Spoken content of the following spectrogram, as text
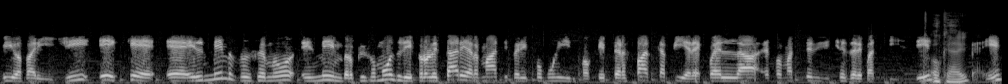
vive a Parigi e che è il membro, più famo- il membro più famoso dei proletari armati per il comunismo, che per far capire quella formazione di Cesare Battisti, ok. ok,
